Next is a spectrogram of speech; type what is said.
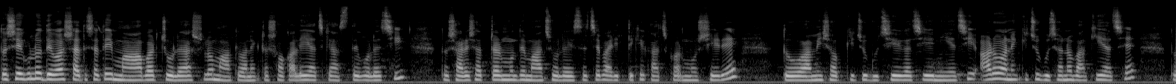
তো সেগুলো দেওয়ার সাথে সাথেই মা আবার চলে আসলো। মাকে অনেকটা সকালেই আজকে আসতে বলেছি। তো সাড়ে সাতটার মধ্যে মা চলে এসেছে বাড়ির থেকে কাজকর্ম সেরে। তো আমি সব কিছু গুছিয়ে গাছিয়ে নিয়েছি। আরও অনেক কিছু গুছানো বাকি আছে। তো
